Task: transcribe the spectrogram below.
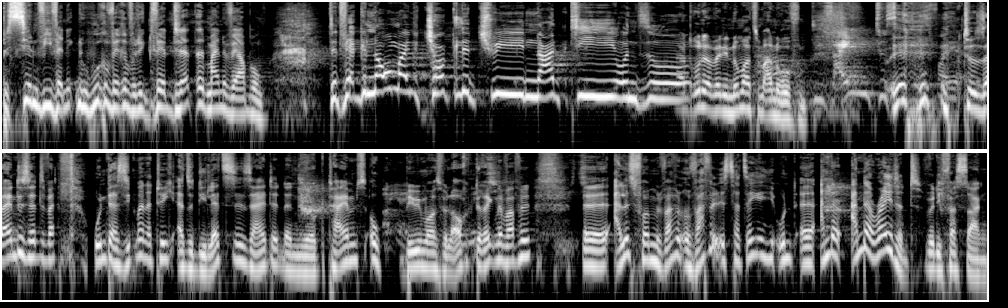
bisschen wie wenn ich eine Hure wäre, würde ich wäre das meine Werbung. Das wäre genau meine Chocolate Tree, Nutty und so. Drunter wäre die Nummer zum Anrufen. To satisfy. to sein, to satisfy. Und da sieht man natürlich, also die letzte Seite der New York Times. Oh, Babymaus will auch direkt eine Waffel. Äh, alles voll mit Waffeln. Und Waffel ist tatsächlich und, äh, under, underrated, würde ich fast sagen.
